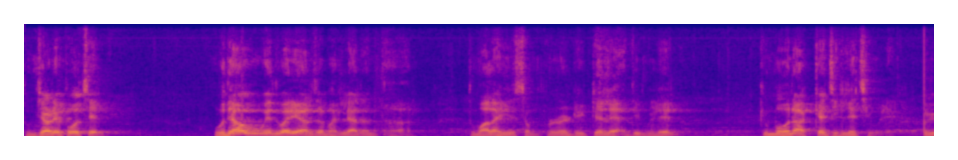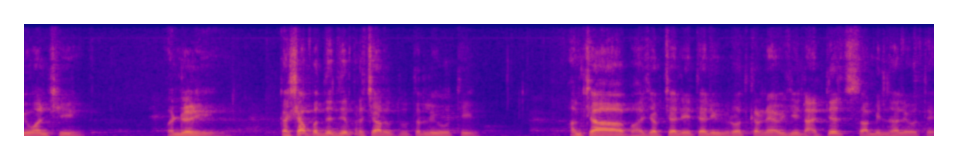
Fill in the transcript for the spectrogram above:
तुमच्याकडे पोहोचेल. उद्या उमेदवारी अर्ज भरल्यानंतर तुम्हाला ही संपूर्ण डिटेल यादी मिळेल. किंबहुना अख्ख्या जिल्ह्याची मिळेल. अभिमानची मंडळी कशा पद्धतीने प्रचारात उतरली होती? आमच्या भाजपच्या नेत्यांनी विरोध करण्याऐवजी नातेच सामील झाले होते.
